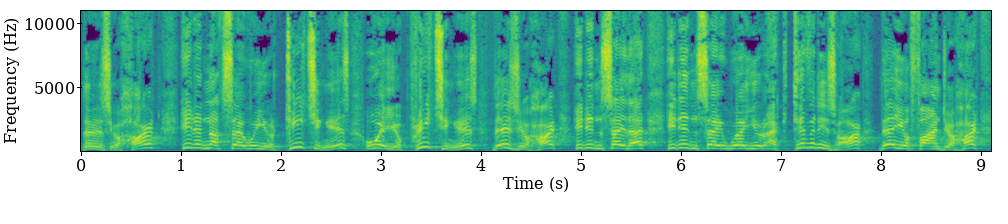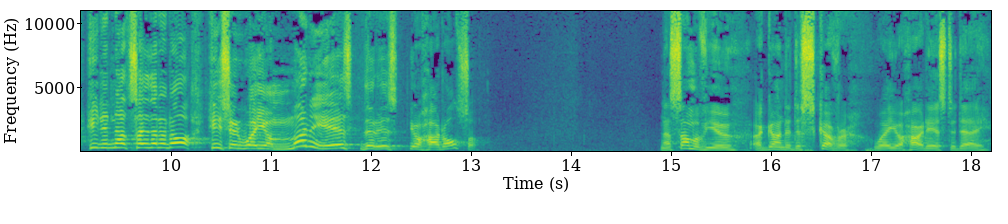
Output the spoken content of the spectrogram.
There is your heart. He did not say where your teaching is or where your preaching is. There's your heart. He didn't say that. He didn't say where your activities are. There you'll find your heart. He did not say that at all. He said, Where your money is, there is your heart also. Now, some of you are going to discover where your heart is today.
